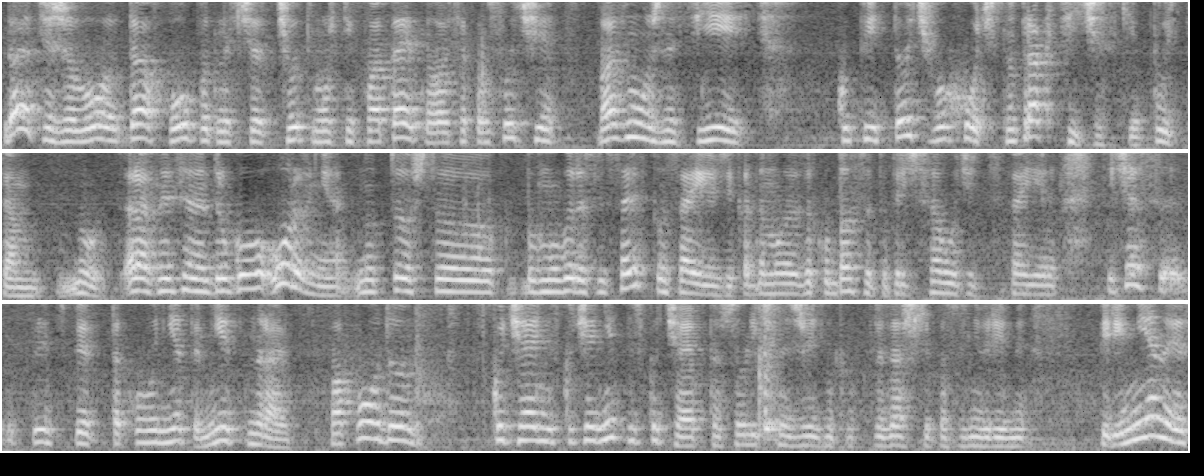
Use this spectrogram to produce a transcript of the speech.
Да, тяжело, да, хлопотно сейчас, чего-то, может, не хватает, но, во всяком случае, возможность есть купить то, чего хочется, ну, практически, пусть там, ну, разные цены другого уровня, но то, что как бы, мы выросли в Советском Союзе, когда мы за колбасой по три часа в стояли, сейчас, в принципе, такого нет, и мне это нравится. По поводу скучаю, не скучаю, нет, не скучаю, потому что в личной жизни, как произошли в последнее время, перемены.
